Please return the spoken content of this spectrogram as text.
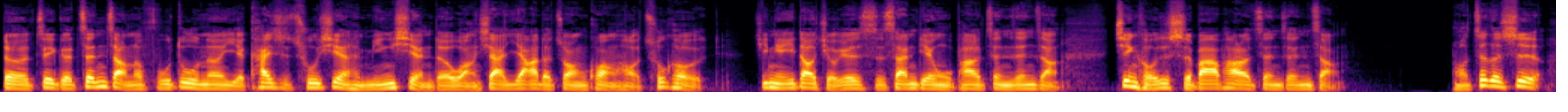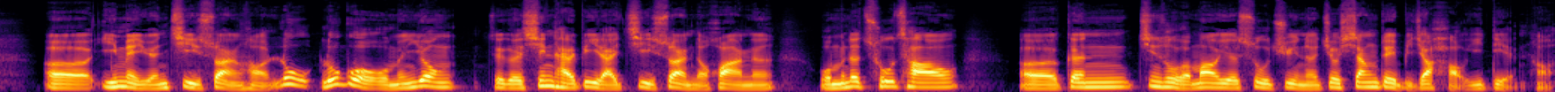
的这个增长的幅度呢，也开始出现很明显的往下压的状况哈。出口今年一到九月是十三点五帕的正增长，进口是十八帕的正增长。哦，这个是呃以美元计算哈，如如果我们用这个新台币来计算的话呢，我们的出超呃跟进出口贸易的数据呢就相对比较好一点哈。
